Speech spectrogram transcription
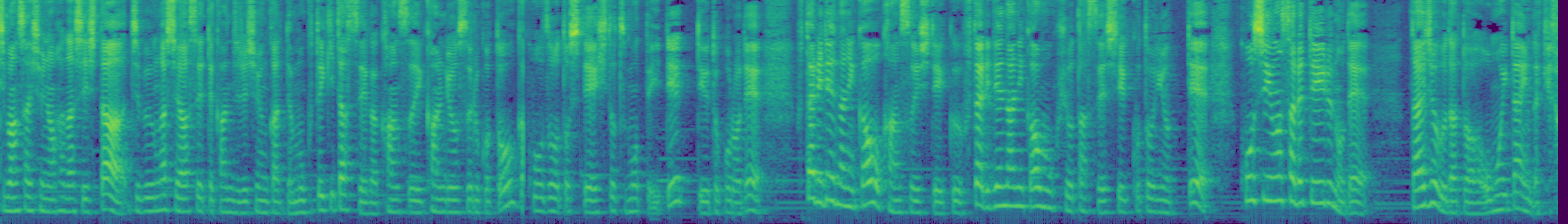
一番最初にお話しした自分が幸せって感じる瞬間って目的達成が完遂完了することが構造として一つ持っていてっていうところで2人で何かを完遂していく2人で何かを目標達成していくことによって更新はされているので大丈夫だとは思いたいんだけど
